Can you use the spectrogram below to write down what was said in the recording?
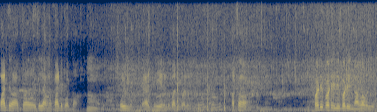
பாட்டு இதில் அவங்க பாட்டு பாட்டோம் ம். சொல்லு யாருக்கு நீ ரெண்டு பாட்டு பாடு. பசங்க. படி படி நீ படி நல்லா படிக்கிற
